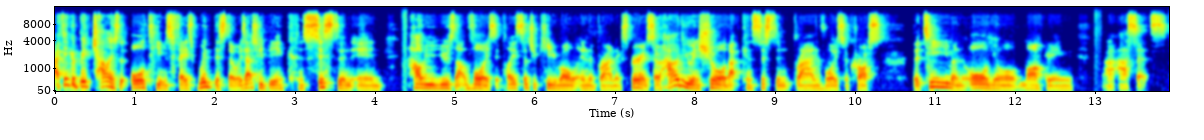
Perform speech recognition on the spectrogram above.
I think a big challenge that all teams face with this, though, is actually being consistent in how you use that voice. It plays such a key role in the brand experience. So, how do you ensure that consistent brand voice across the team and all your marketing uh, assets?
